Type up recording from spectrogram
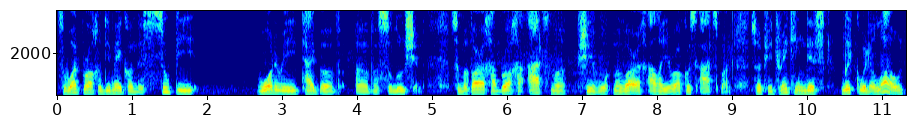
So what bracha do you make on this soupy watery type of, of a solution. So mavarach habracha atzma mavarach ala yirakos atzman. So if you're drinking this liquid alone,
